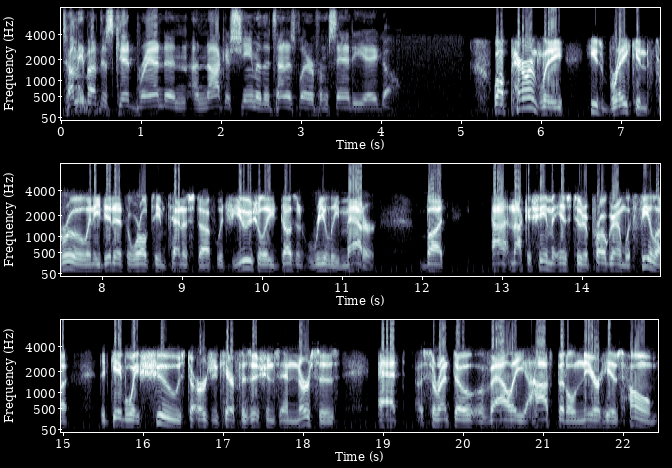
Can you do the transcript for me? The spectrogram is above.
Tell me about this kid, Brandon Nakashima, the tennis player from San Diego. Well, apparently he's breaking through, and he did it at the World Team Tennis stuff, which usually doesn't really matter. But Nakashima instituted a program with FILA that gave away shoes to urgent care physicians and nurses at uh, Sorrento Valley Hospital near his home,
